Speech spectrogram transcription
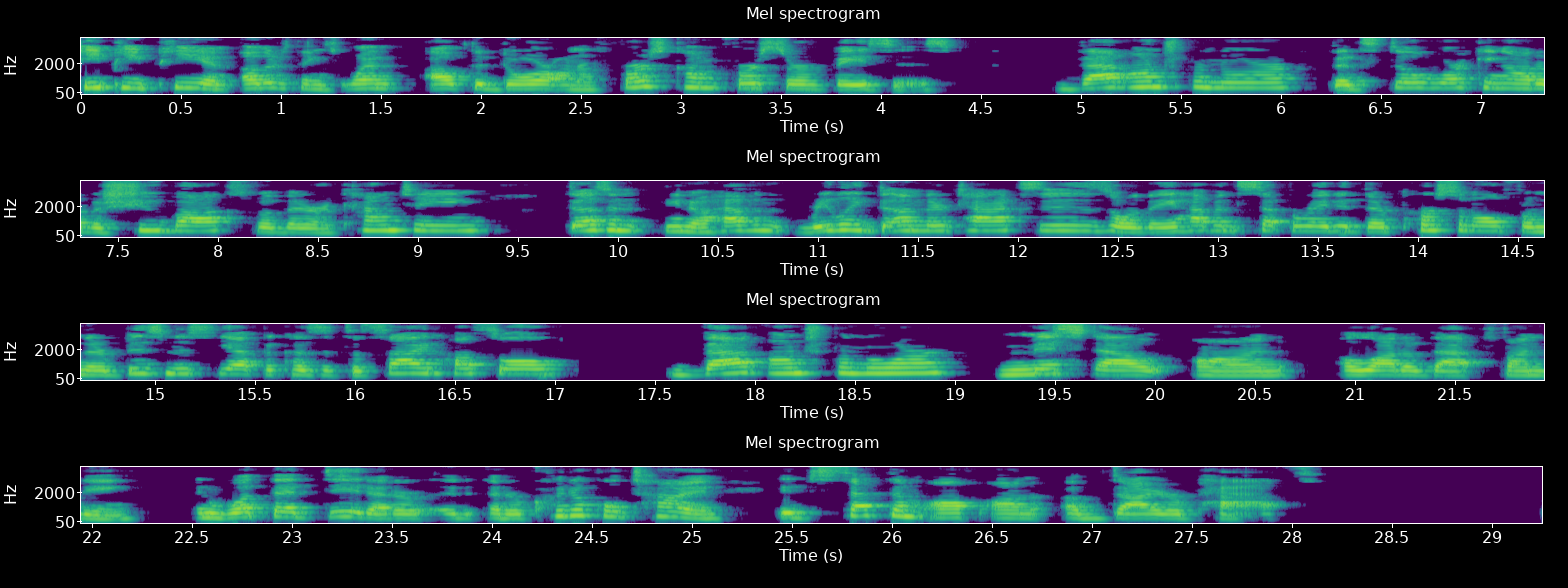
PPP and other things went out the door on a first come, first serve basis. That entrepreneur that's still working out of a shoebox for their accounting, doesn't, you know, haven't really done their taxes or they haven't separated their personal from their business yet because it's a side hustle, that entrepreneur missed out on a lot of that funding. And what that did at a, at a critical time, it set them off on a dire path,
